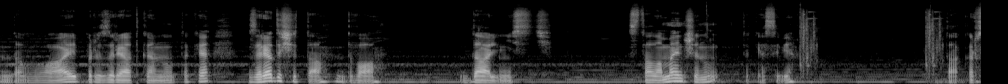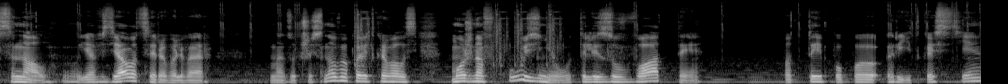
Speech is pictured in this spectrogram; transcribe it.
Давай, перезарядка. Ну таке. Заряди щита. Два. Дальність. Стало менше, ну, таке собі. Так, арсенал. Ну, я взяв оцей револьвер. У мене тут щось нове повідкривалось. Можна в кузню утилізувати по типу по рідкості.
